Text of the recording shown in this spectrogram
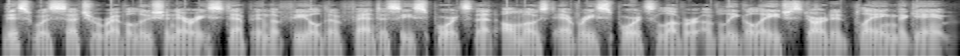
This was such a revolutionary step in the field of fantasy sports that almost every sports lover of legal age started playing the game.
